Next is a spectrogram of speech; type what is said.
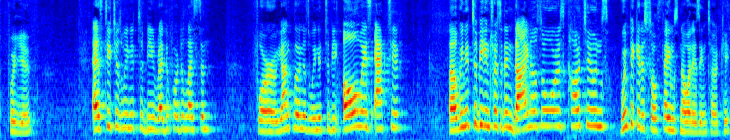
for you. As teachers, we need to be ready for the lesson. For young learners, we need to be always active. Uh, we need to be interested in dinosaurs, cartoons. Wimpy is so famous nowadays in Turkey.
